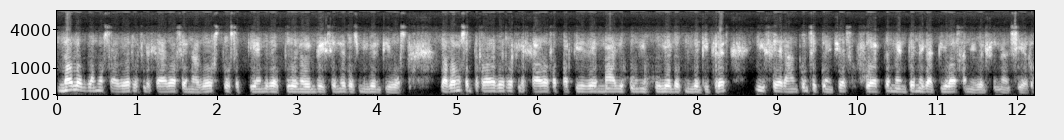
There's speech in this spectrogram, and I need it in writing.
no las vamos a ver reflejadas en agosto, septiembre, octubre, noviembre, diciembre de 2022. Las vamos a empezar a ver reflejadas a partir de mayo, junio, julio de 2023 y serán consecuencias fuertemente negativas a nivel financiero.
